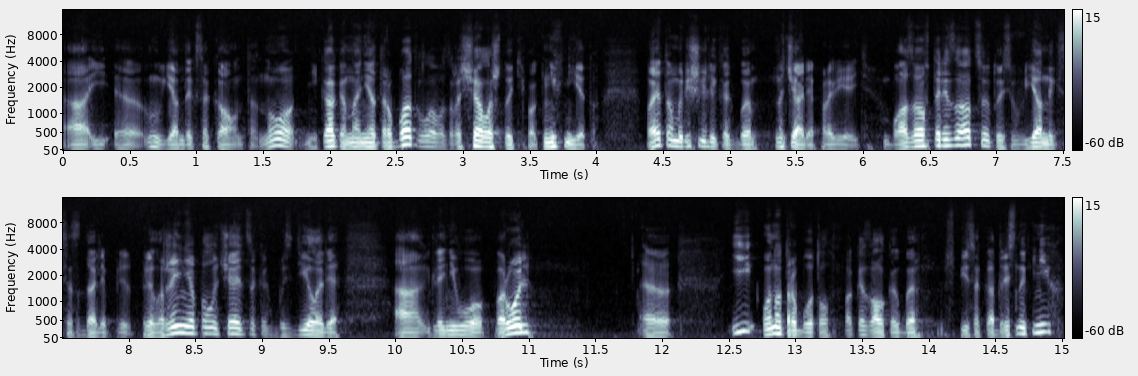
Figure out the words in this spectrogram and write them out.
а, э, ну, Яндекс аккаунта, но никак она не отрабатывала, возвращала, что типа книг нету. Поэтому решили как бы вначале проверить базовую авторизацию, то есть в Яндексе создали приложение, получается, как бы сделали а, для него пароль, и он отработал, показал как бы список адресных книг.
